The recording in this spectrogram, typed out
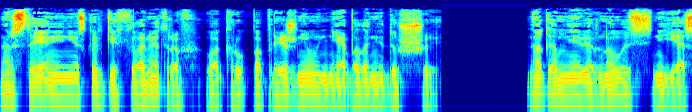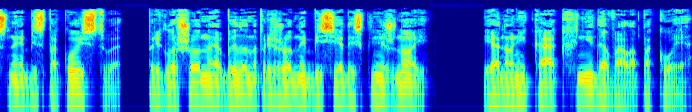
На расстоянии нескольких километров вокруг по-прежнему не было ни души. Но ко мне вернулось неясное беспокойство, приглушенное было напряженной беседой с княжной, и оно никак не давало покоя.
